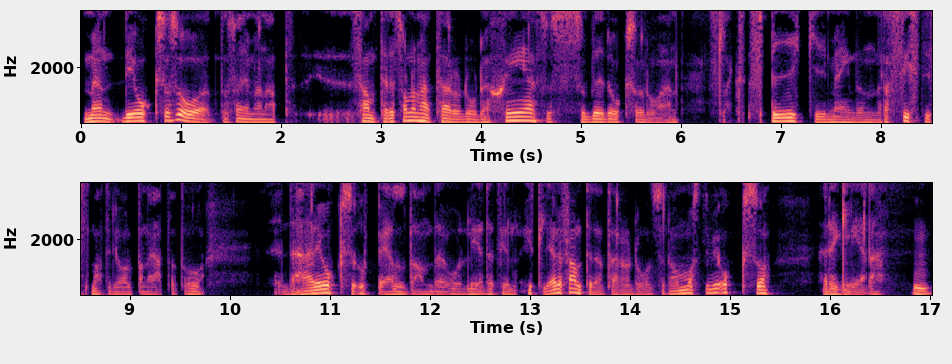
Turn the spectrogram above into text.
Men det är också så, då säger man att eh, samtidigt som de här terrordåden sker så, så blir det också då en slags spik i mängden rasistiskt material på nätet. Och eh, det här är också uppeldande och leder till ytterligare framtida terrordåd. Så de måste vi också reglera. Mm.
